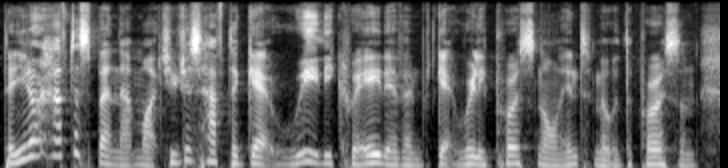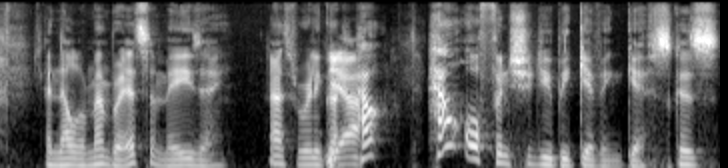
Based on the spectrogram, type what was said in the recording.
then you don't have to spend that much. You just have to get really creative and get really personal and intimate with the person, and they'll remember it. That's amazing. That's really good. Yeah. How how often should you be giving gifts? Because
